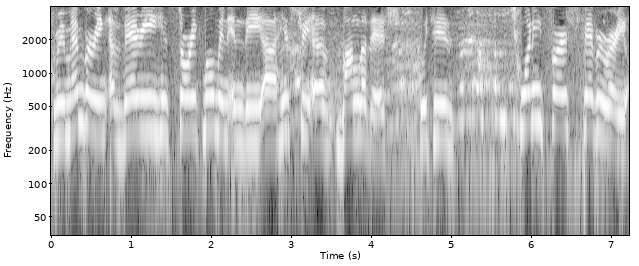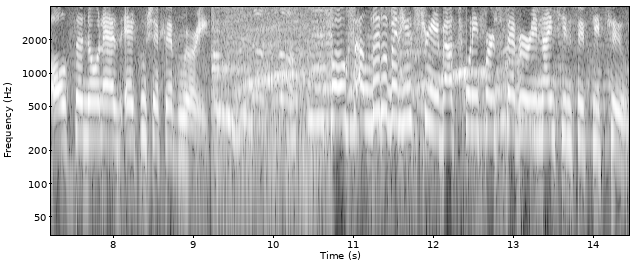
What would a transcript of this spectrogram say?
remembering a very historic moment in the uh, history of Bangladesh, which is 21st February, also known as Ekushe February. Folks, a little bit history about 21st February 1952.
